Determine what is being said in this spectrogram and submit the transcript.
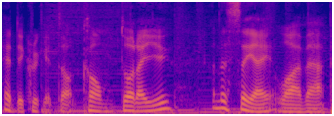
head to cricket.com.au and the CA Live app.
